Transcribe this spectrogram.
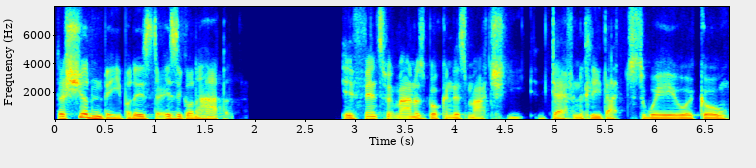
There shouldn't be, but is there? Is it going to happen? If Vince McMahon was booking this match, definitely that's the way it would go.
